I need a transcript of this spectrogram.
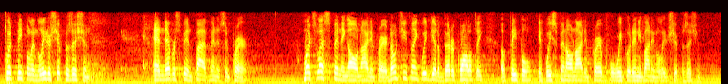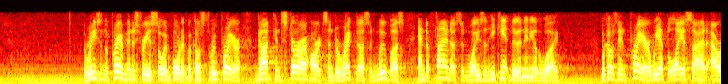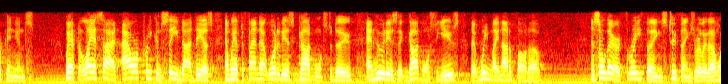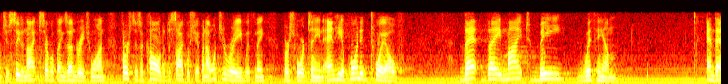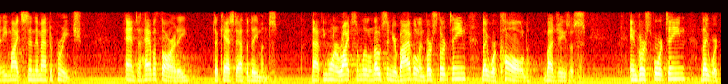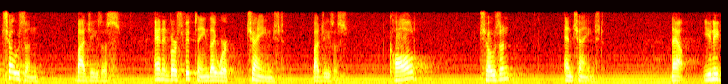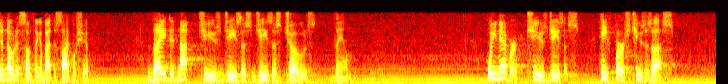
put people in leadership position, and never spend five minutes in prayer. Much less spending all night in prayer. Don't you think we'd get a better quality of people if we spent all night in prayer before we put anybody in a leadership position? The reason the prayer ministry is so important because through prayer, God can stir our hearts and direct us and move us and define us in ways that He can't do in any other way. Because in prayer, we have to lay aside our opinions. We have to lay aside our preconceived ideas and we have to find out what it is God wants to do and who it is that God wants to use that we may not have thought of. And so there are three things, two things really, that I want you to see tonight, and several things under each one. First is a call to discipleship, and I want you to read with me verse 14. And he appointed twelve that they might be with him, and that he might send them out to preach, and to have authority to cast out the demons. Now, if you want to write some little notes in your Bible, in verse 13, they were called by Jesus. In verse 14, they were chosen by Jesus. And in verse 15, they were changed by Jesus. Called, chosen, and changed. Now, you need to notice something about discipleship. They did not choose Jesus, Jesus chose them. We never choose Jesus. He first chooses us.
